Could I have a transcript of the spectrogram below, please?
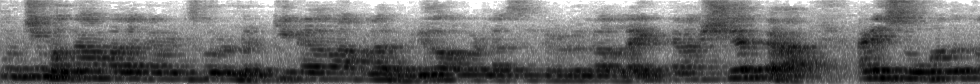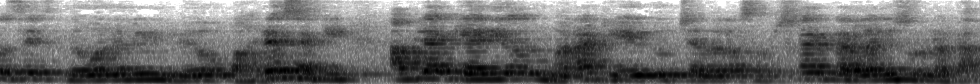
तुमची मतं आम्हाला कमेंट्स करून नक्की कळवा. आपला व्हिडिओ आवडला असेल तर व्हिडिओला लाईक करा शेअर करा आणि सोबतच तसेच नवनवीन व्हिडिओ पाहण्यासाठी आपल्या कॅरी ऑन मराठी युट्यूब चॅनलला सबस्क्राईब करायला विसरू नका.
